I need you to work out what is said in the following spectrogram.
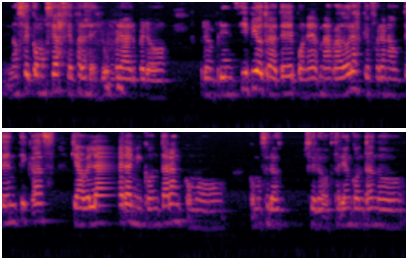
No sé cómo se hace para deslumbrar, pero, pero en principio traté de poner narradoras que fueran auténticas, que hablaran y contaran como, como se lo se lo estarían contando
